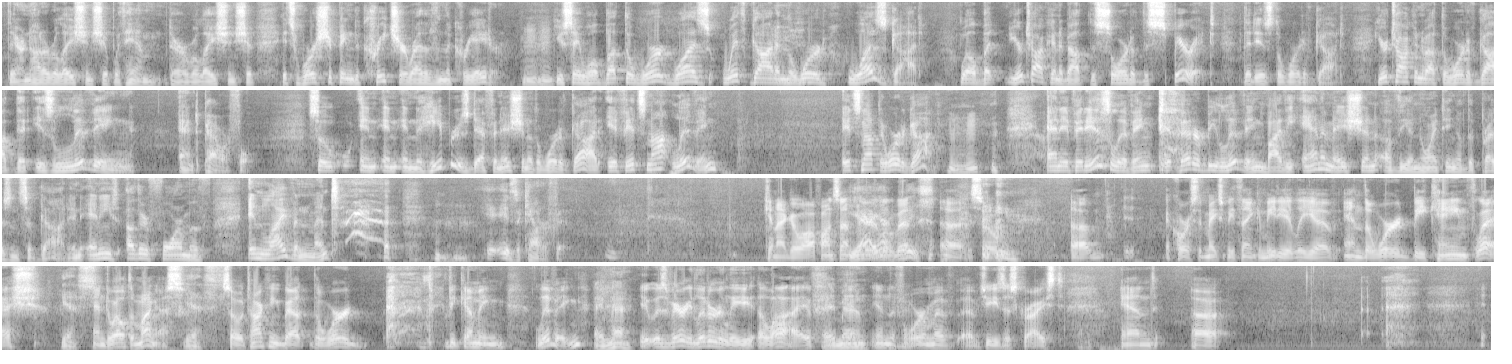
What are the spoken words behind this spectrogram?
They are not a relationship with Him. They're a relationship. It's worshiping the creature rather than the Creator. Mm-hmm. You say, well, but the Word was with God and the Word was God. Well, but you're talking about the sword of the Spirit that is the Word of God. You're talking about the Word of God that is living and powerful. So, in, in, in the Hebrews definition of the Word of God, if it's not living, it's not the Word of God. And if it is living, it better be living by the animation of the anointing of the presence of God. And any other form of enlivenment is a counterfeit. Can I go off on something Yeah, here a yeah, little bit? please. Uh, so, um, of course, it makes me think immediately of, and the Word became flesh Yes. and dwelt among us. Yes. So, talking about the Word becoming living, Amen. it was very literally alive Amen. In, in the form of, of Jesus Christ. And, uh,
